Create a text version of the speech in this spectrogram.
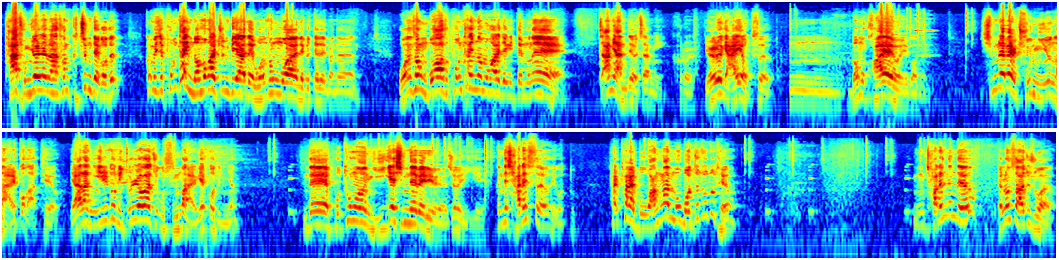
다 종결 내면 한 3, 그쯤 되거든? 그럼 이제 폰타인 넘어갈 준비해야 돼. 원성 모아야 돼, 그때 되면은. 원성 모아서 폰타인 넘어가야 되기 때문에 짬이 안 돼요, 짬이. 그럴. 여력이 아예 없어요. 음, 너무 과해요, 이거는. 10레벨 준 이유는 알 것 같아요. 야란 1돌이 뚫려가지고 준 건 알겠거든요. 근데 보통은 이게 10레벨이어야죠, 이게. 근데 잘했어요, 이것도. 88, 뭐, 왕관 뭐 먼저 줘도 돼요. 음, 잘했는데요? 밸런스 아주 좋아요.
